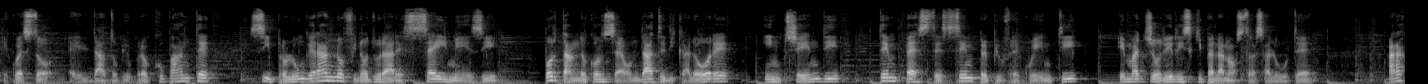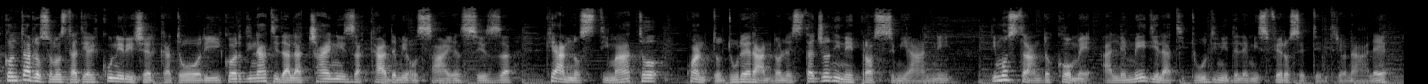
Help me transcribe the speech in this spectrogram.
e questo è il dato più preoccupante, si prolungheranno fino a durare sei mesi, portando con sé ondate di calore, incendi, tempeste sempre più frequenti e maggiori rischi per la nostra salute. A raccontarlo sono stati alcuni ricercatori coordinati dalla Chinese Academy of Sciences che hanno stimato quanto dureranno le stagioni nei prossimi anni, dimostrando come alle medie latitudini dell'emisfero settentrionale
